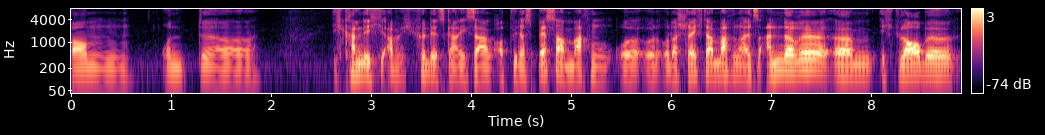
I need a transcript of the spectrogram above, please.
Ähm, und ich kann nicht, aber ich könnte jetzt gar nicht sagen, ob wir das besser machen oder, schlechter machen als andere. Ähm, ich glaube,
